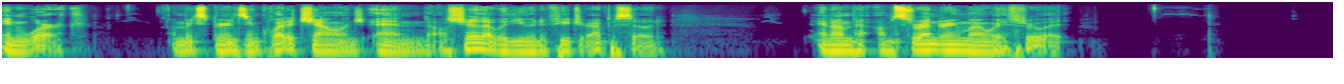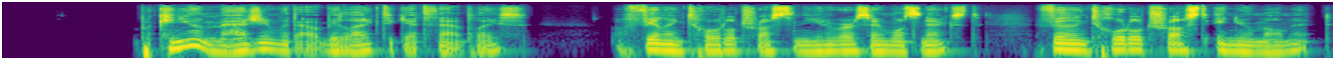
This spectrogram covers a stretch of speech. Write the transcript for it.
in work. I'm experiencing quite a challenge, and I'll share that with you in a future episode. And I'm I'm surrendering my way through it. But can you imagine what that would be like to get to that place of feeling total trust in the universe and what's next? Feeling total trust in your moment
